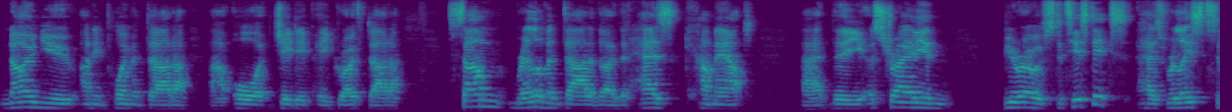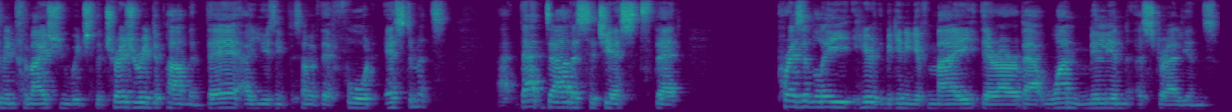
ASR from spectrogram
No new unemployment data uh, or GDP growth data. Some relevant data, though, that has come out. Uh, the Australian Bureau of Statistics has released some information which the Treasury Department there are using for some of their forward estimates. Uh, that data suggests that presently, here at the beginning of May, there are about 1 million Australians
